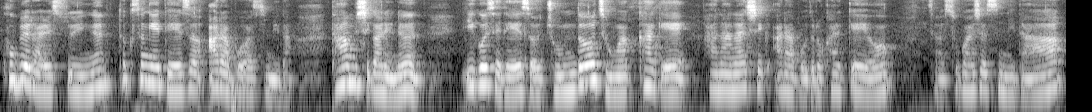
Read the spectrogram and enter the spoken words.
구별할 수 있는 특성에 대해서 알아보았습니다. 다음 시간에는 이것에 대해서 좀 더 정확하게 하나하나씩 알아보도록 할게요. 자, 수고하셨습니다.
